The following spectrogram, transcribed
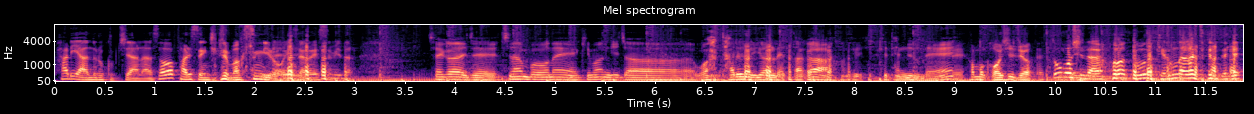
팔이 안으로 굽지 않아서 파리 생제르맹 승리로 네. 예상을 했습니다. 제가 이제 지난번에 김한 기자와 다른 의견을 냈다가 이렇게 됐는데 네, 한번 거시죠. 또 거시나요? 돈 계속 나갈 텐데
